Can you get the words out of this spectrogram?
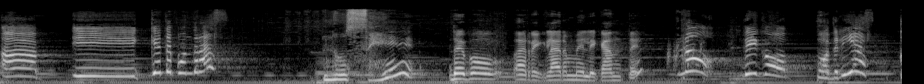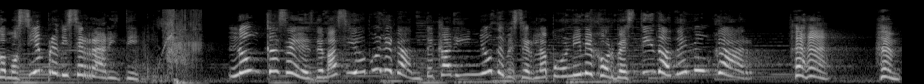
Ah, ¿y qué te pondrás? No sé. ¿Debo arreglarme elegante? No, digo, podrías, como siempre dice Rarity. Nunca se es demasiado elegante, cariño. Debe ser la pony mejor vestida del lugar.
